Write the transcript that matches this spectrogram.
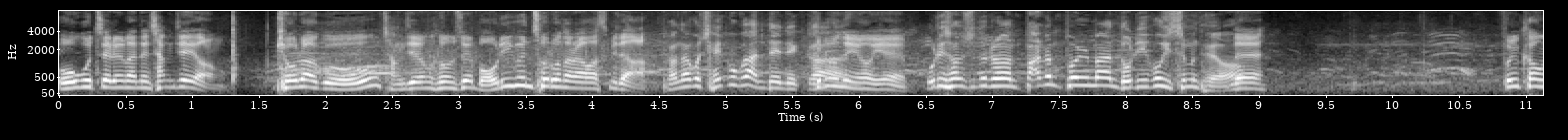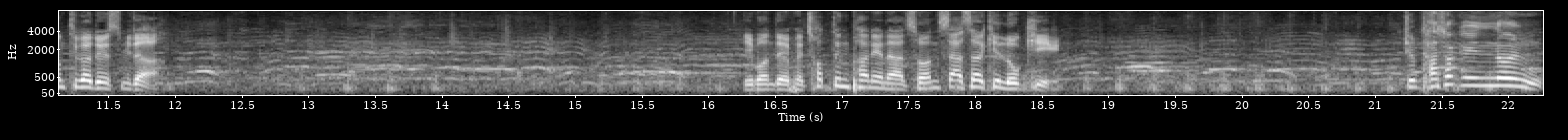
오구째를 맞는 장재영. 변화구 장재영 선수의 머리 근처로 날아왔습니다. 변하고 제고가 안 되니까 그러네요. 예. 우리 선수들은 빠른 볼만 노리고 있으면 돼요. 네. 풀 카운트가 됐습니다. 이번 대회 첫 등판에 나선 사사키 로키. 지금 타석에 있는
